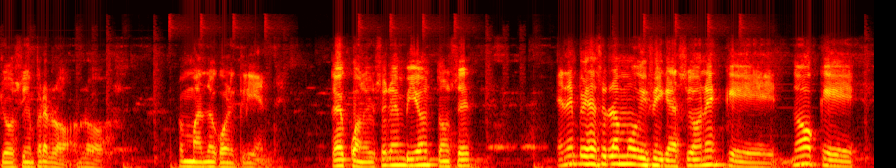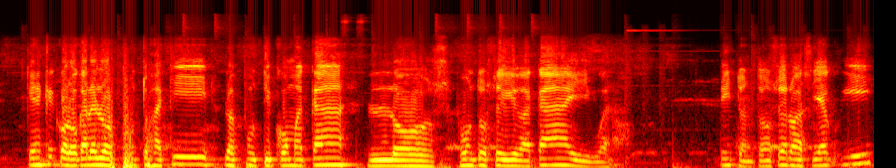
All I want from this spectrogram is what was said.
yo siempre lo, lo, lo mando con el cliente. Entonces cuando yo se lo envío, entonces él empieza a hacer unas modificaciones que no, que tienes que colocarle los puntos aquí, los punticoma acá, los puntos seguidos acá y bueno. Listo, entonces lo hacía y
